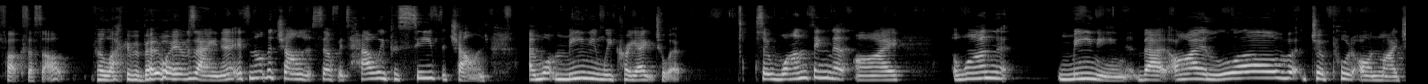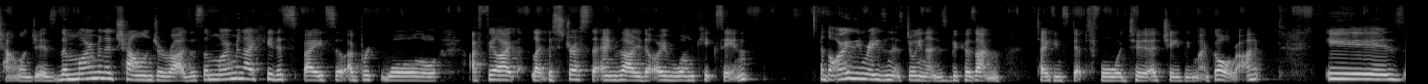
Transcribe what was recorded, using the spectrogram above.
fucks us up, for lack of a better way of saying it. It's not the challenge itself, it's how we perceive the challenge and what meaning we create to it. So, one thing that I, one meaning that I love to put on my challenges. The moment a challenge arises, the moment I hit a space or a brick wall, or I feel like like the stress, the anxiety, the overwhelm kicks in. And the only reason it's doing that is because I'm taking steps forward to achieving my goal, right? Is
